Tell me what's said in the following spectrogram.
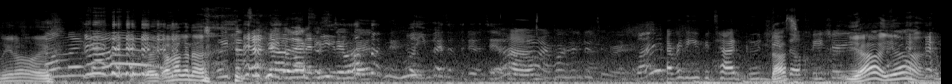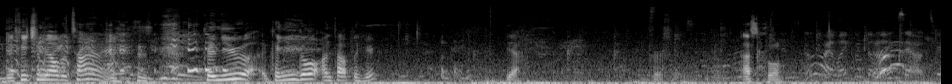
you know, like, Oh my god. like, I'm not gonna. Wait, that's okay. Alexis, do it. Well, you guys have to do it too. Um, what? everything you could tag Gucci, That's they'll feature you. yeah, yeah. They feature me all the time. can you, can you go on top of here? Okay. Yeah. Perfect. That's cool. Oh, I like with the lights out too.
